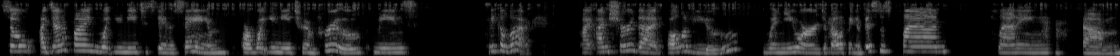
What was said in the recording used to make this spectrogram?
So identifying what you need to stay the same or what you need to improve means take a look. I, I'm sure that all of you when you are developing a business plan, planning um,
